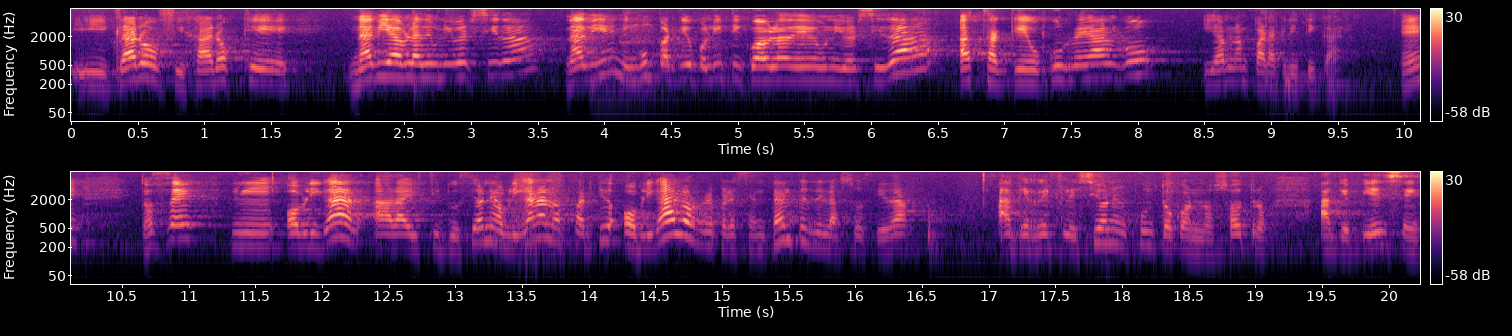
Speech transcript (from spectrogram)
Y claro, fijaros que nadie habla de universidad, nadie, ningún partido político habla de universidad hasta que ocurre algo y hablan para criticar. ¿eh? Entonces, mm, obligar a las instituciones, obligar a los partidos, obligar a los representantes de la sociedad a que reflexionen junto con nosotros, a que piensen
